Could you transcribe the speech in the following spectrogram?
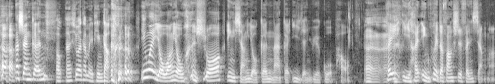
那山根，哦，呃，希望他没听到。因为有网友问说，印象有跟哪个艺人约过炮？嗯，可以以很隐晦的方式分享吗？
